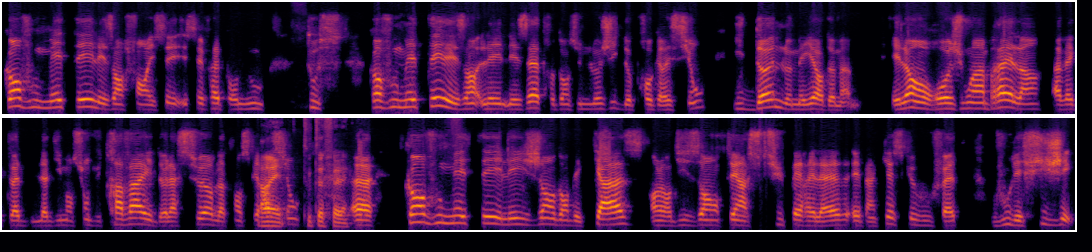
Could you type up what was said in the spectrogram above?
quand vous mettez les enfants, et c'est vrai pour nous tous, quand vous mettez les, les êtres dans une logique de progression, ils donnent le meilleur d'eux-mêmes. Et là, on rejoint Brel hein, avec la, dimension du travail, de la sueur, de la transpiration. Tout à fait. Euh, quand vous mettez les gens dans des cases en leur disant tu es un super élève, eh ben, qu'est-ce que vous faites? Vous les figez.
